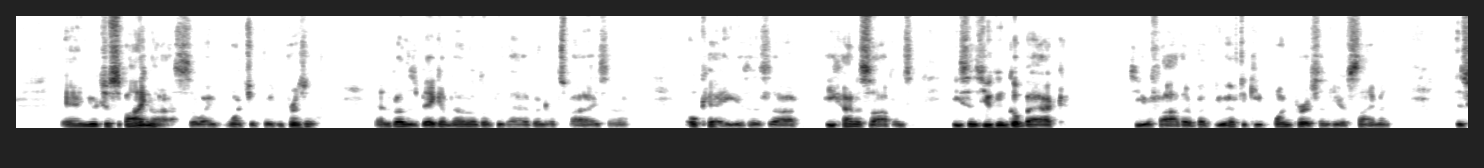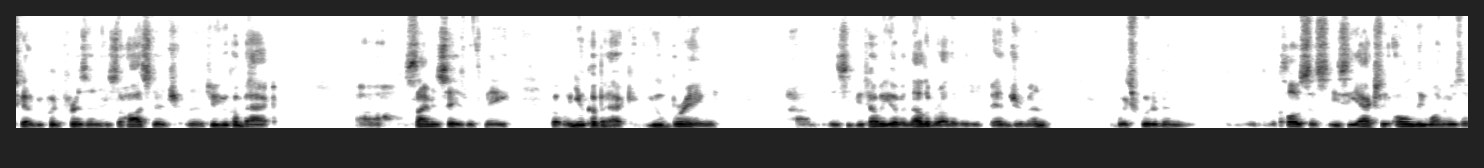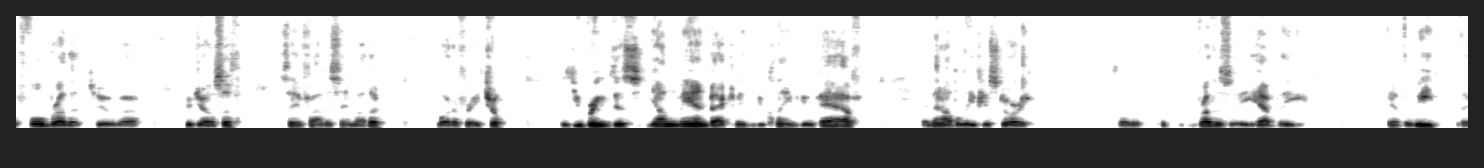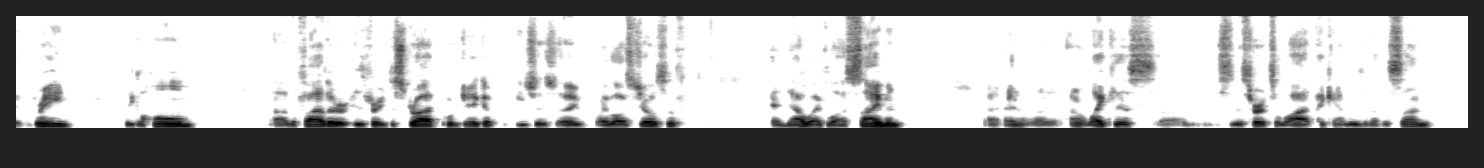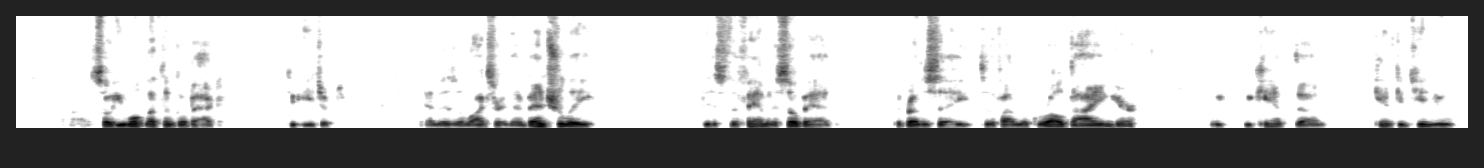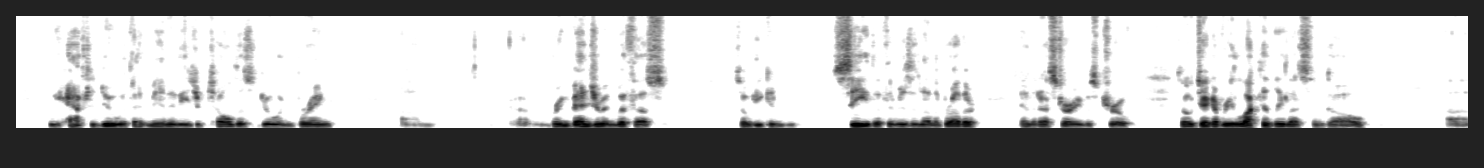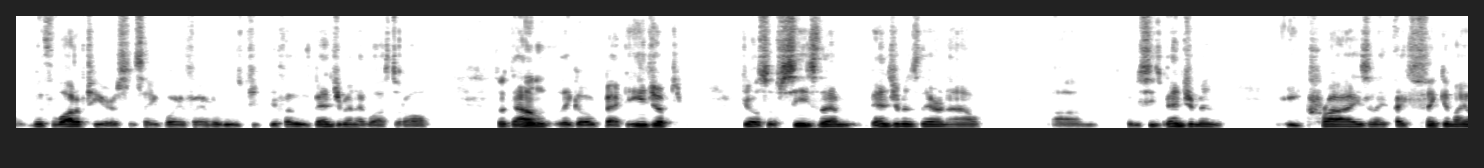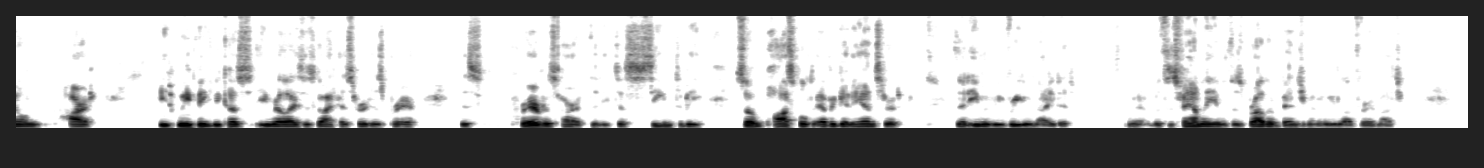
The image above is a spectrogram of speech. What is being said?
and you're just spying on us, so I want you put in prison. And the brothers beg him, No, no, don't do that. We're not spies. Uh, okay. He says, uh, He kind of softens. He says, You can go back to your father, but you have to keep one person here, Simon. is going to be put in prison. He's a hostage. And until you come back, uh, Simon stays with me. But when you come back, you bring, um, he said, you tell me you have another brother, which is Benjamin, which would have been closest. He's the actually only one who's a full brother to, uh, to Joseph, same father, same mother, bought of Rachel. Says, you bring this young man back to me that you claim you have, and then I'll believe your story. So the, the brothers have the they have the wheat, they have the grain, they go home. Uh, the father is very distraught. Poor Jacob. He says, I, I lost Joseph, and now I've lost Simon. I, I, don't, I don't like this. This. This hurts a lot. I can't lose another son. Uh, so he won't let them go back to Egypt. And there's a long story. Then eventually, this the famine is so bad. The brothers say to the father, "Look, we're all dying here. We we can't um, can't continue we have to do what that man in Egypt told us to do and bring um, uh, bring Benjamin with us so he can see that there is another brother and that our story was true. So Jacob reluctantly lets them go uh, with a lot of tears and say, "Boy, if I ever lose if I lose Benjamin, I've lost it all." So down they go back to Egypt. Joseph sees them. Benjamin's there now. Um, when he sees Benjamin, he cries, and I, I think in my own heart, He's weeping because he realizes God has heard his prayer. This prayer of his heart that he just seemed to be so impossible to ever get answered that he would be reunited with his family and with his brother Benjamin, who he loved very much.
